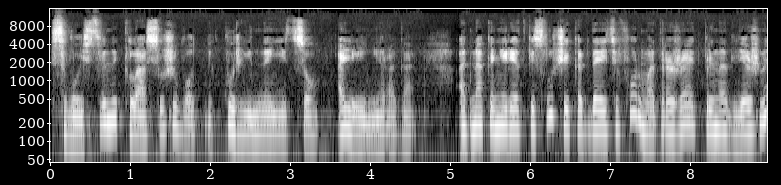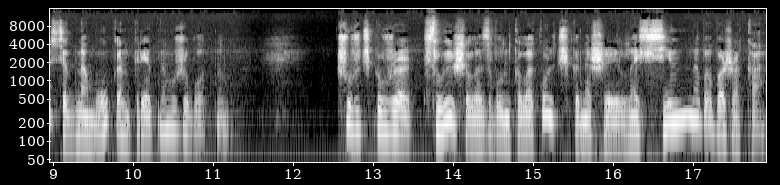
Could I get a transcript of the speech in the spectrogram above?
свойственный классу животных – куриное яйцо, оленьи рога. Однако нередки случаи, когда эти формы отражают принадлежность одному конкретному животному. Шурочка уже слышала звон колокольчика на шее лосинного вожака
